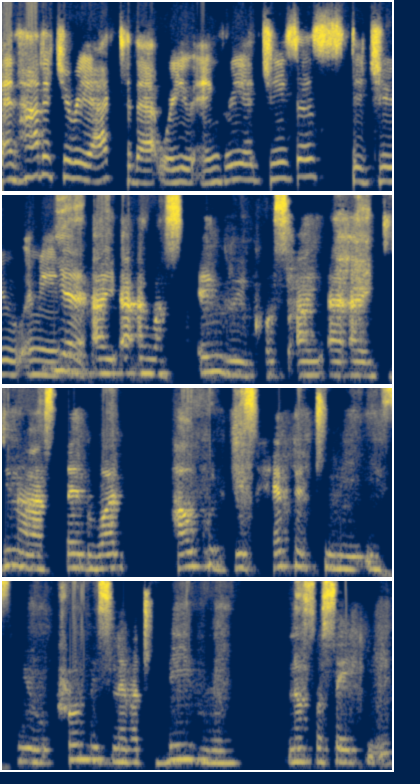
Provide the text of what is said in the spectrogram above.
And how did you react to that? Were you angry at Jesus? Did you, I mean, yeah, I, I, was angry because I, I, I didn't understand what, how could this happen to me if you promise never to leave me? not forsake me.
